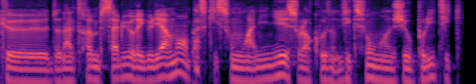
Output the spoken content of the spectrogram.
que Donald Trump salue régulièrement parce qu'ils sont alignés sur leurs convictions géopolitiques.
